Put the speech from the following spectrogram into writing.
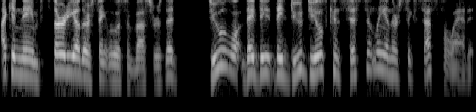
I can name 30 other St. Louis investors that do they they, they do deals consistently and they're successful at it.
